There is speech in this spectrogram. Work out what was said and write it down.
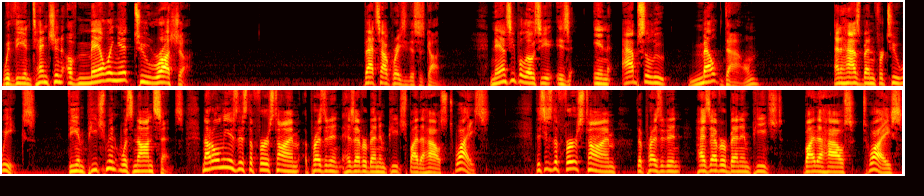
with the intention of mailing it to Russia. That's how crazy this has gotten. Nancy Pelosi is in absolute meltdown and has been for two weeks. The impeachment was nonsense. Not only is this the first time a president has ever been impeached by the House twice, this is the first time the president has ever been impeached by the House twice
